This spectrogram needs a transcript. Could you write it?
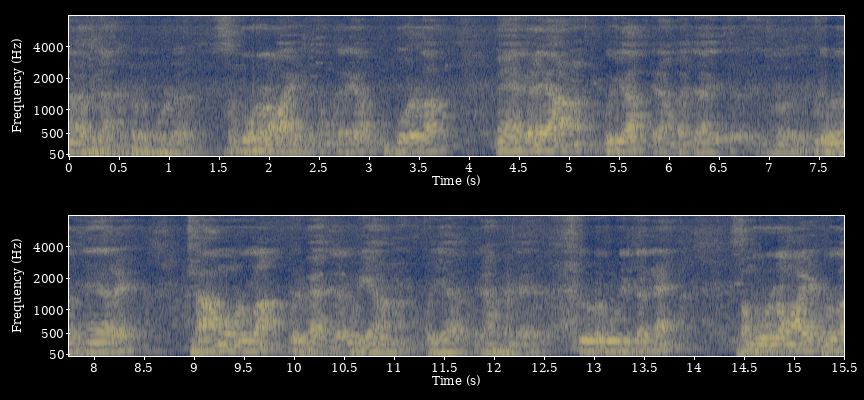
നടപ്പിലാക്കപ്പെടുമ്പോൾ സമ്പൂർണമായിട്ട് നമുക്കറിയാം ഇപ്പോഴുള്ള മേഖലയാണ് പൊയ്യ ഗ്രാമപഞ്ചായത്ത് എന്നുള്ളത്. ഒരു മേഖല കൂടിയാണ് പുതിയ ഗ്രാമപഞ്ചായത്ത് ഇതോടുകൂടി തന്നെ സമ്പൂർണമായിട്ടുള്ള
